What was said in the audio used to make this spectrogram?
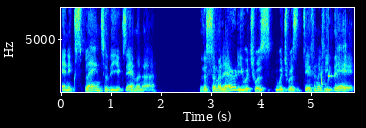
and explain to the examiner the similarity, which was which was definitely there,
